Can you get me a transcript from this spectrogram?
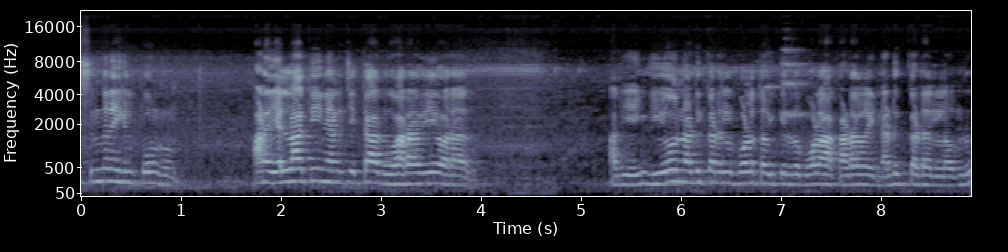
சிந்தனைகள் தோன்றும். ஆனால் எல்லாத்தையும் நினச்சிட்டா அது வரவே வராது. அது எங்கேயோ நடுக்கடல் போல் தவிக்கிறது போல் கடலை நடுக்கடலில் வந்து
